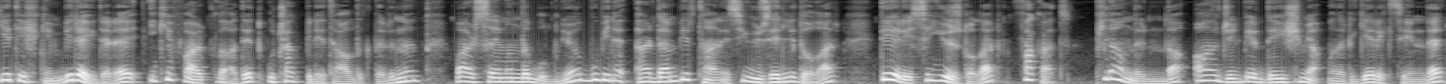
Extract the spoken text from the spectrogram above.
yetişkin bireylere iki farklı adet uçak bileti aldıklarının varsayımında bulunuyor. Bu biletlerden bir tanesi 150 dolar, diğeri ise 100 dolar. Fakat planlarında acil bir değişim yapmaları gerektiğinde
